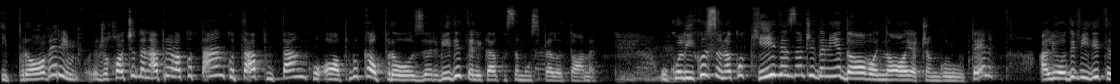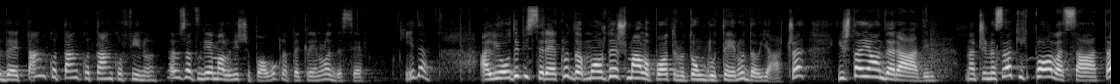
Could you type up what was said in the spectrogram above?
i proverim, hoću da napravim ovako tanku, tapnu, tanku opnu kao prozor. Vidite li kako sam uspela tome? Ukoliko se onako kide, znači da nije dovoljno ojačan gluten, ali ovde vidite da je tanko, tanko, tanko, fino. Evo sad sam malo više povukla, pa je krenula da se kida. Ali ovde bi se reklo da možda još malo potrebno tom glutenu da ojača. I šta ja onda radim? Znači, na svakih pola sata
